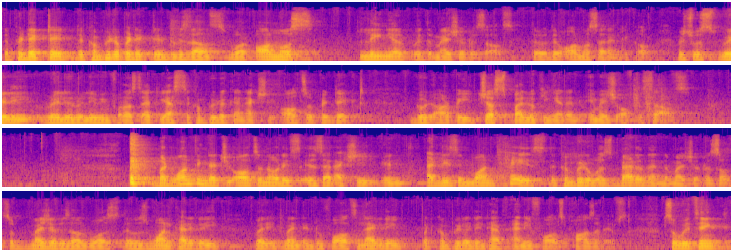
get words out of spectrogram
the predicted, the computer predicted results were almost linear with the measured results. They were, they were almost identical, which was really, really relieving for us that yes, the computer can actually also predict good RP just by looking at an image of the cells. but one thing that you also notice is that actually, in at least in one case, the computer was better than the measured result. So measured result was there was one category where it went into false negative, but computer didn't have any false positives. So we think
